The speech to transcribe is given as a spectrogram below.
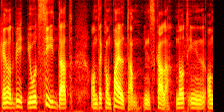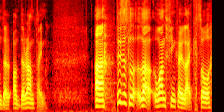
cannot be, you would see that on the compile time in Scala, not in, on, the, on the runtime. Uh, this is one thing I like. So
